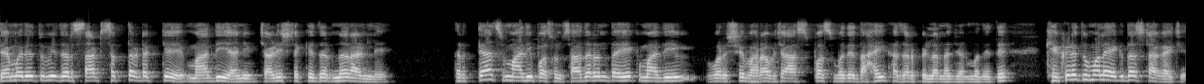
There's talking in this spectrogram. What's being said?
त्यामध्ये तुम्ही जर साठ सत्तर टक्के मादी आणि चाळीस टक्के जर नर आणले तर त्याच मादीपासून साधारणतः एक मादी वर्षभराच्या आसपासमध्ये दहा एक हजार पिल्लांना जन्म देते. खेकडे तुम्हाला एकदाच टाकायचे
